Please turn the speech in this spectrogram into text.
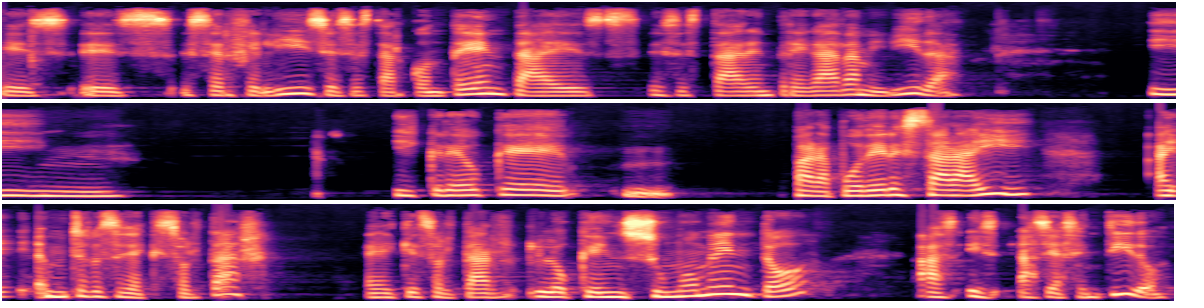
es, es, ser feliz, es estar contenta, es, es estar entregada a mi vida. Y, y creo que mm, para poder estar ahí, hay, muchas veces hay que soltar. Hay que soltar lo que en su momento hacía sentido.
